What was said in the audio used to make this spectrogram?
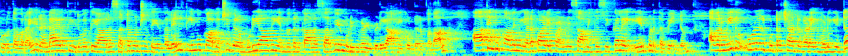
பொறுத்தவரை இரண்டாயிரத்தி இருபத்தி ஆறு சட்டமன்ற தேர்தலில் திமுக வெற்றி பெற முடியாது என்பதற்கான சர்வே முடிவுகள் வெளியாகி கொண்டிருப்பதால் அதிமுகவின் எடப்பாடி பழனிசாமிக்கு சிக்கலை ஏற்படுத்த வேண்டும். அவர் மீது ஊழல் குற்றச்சாட்டுகளை வெளியிட்டு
